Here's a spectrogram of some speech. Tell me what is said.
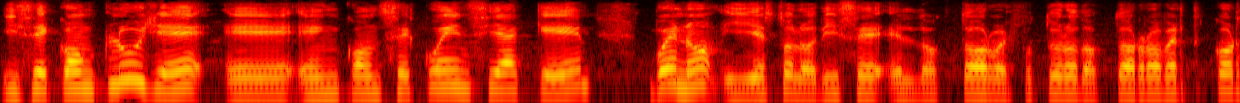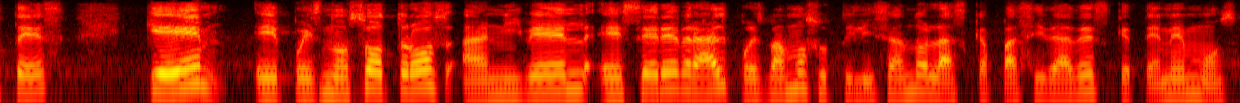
Y se concluye en consecuencia que, bueno, y esto lo dice el doctor el futuro doctor Robert Cortés, que pues nosotros a nivel cerebral pues vamos utilizando las capacidades que tenemos.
